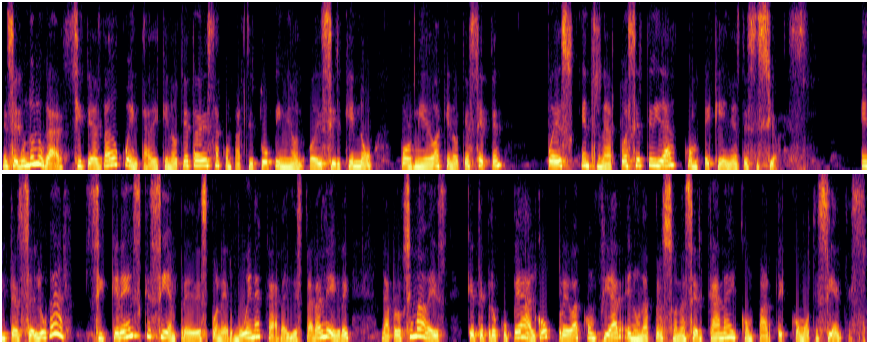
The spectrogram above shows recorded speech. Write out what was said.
En segundo lugar, si te has dado cuenta de que no te atreves a compartir tu opinión o decir que no por miedo a que no te acepten, puedes entrenar tu asertividad con pequeñas decisiones. En tercer lugar, si crees que siempre debes poner buena cara y estar alegre, la próxima vez que te preocupe algo, prueba a confiar en una persona cercana y comparte cómo te sientes.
